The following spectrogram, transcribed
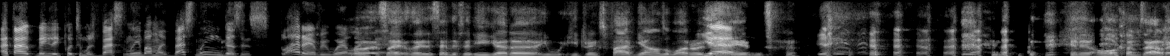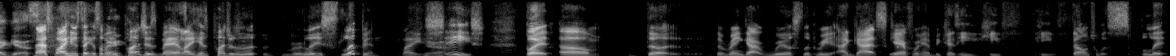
I thought maybe they put too much Vaseline, but I'm like, Vaseline doesn't splatter everywhere like well, that. Like, like, they said, they said he got a he, he drinks five gallons of water a yeah. day, and, yeah. and it all comes out. I guess that's why he was taking so many punches, man. Like his punches were really slipping. Like, yeah. sheesh. But um, the the ring got real slippery. I got scared yeah. for him because he he he fell into a split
